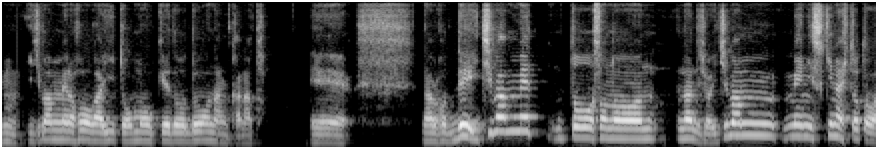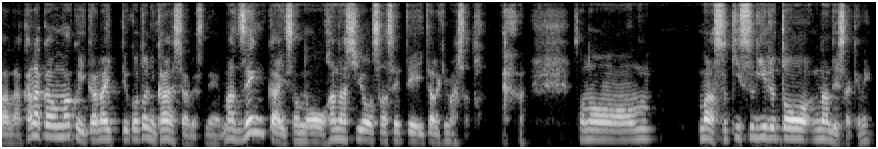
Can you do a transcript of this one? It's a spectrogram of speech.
ー、うん、1番目の方がいいと思うけど、どうなんかなと。えー、なるほど。で、1番目と、その、なんでしょう、1番目に好きな人とはなかなかうまくいかないっていうことに関してはですね、まあ、前回、そのお話をさせていただきましたと。その、まあ、好きすぎると、何でしたっけね、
